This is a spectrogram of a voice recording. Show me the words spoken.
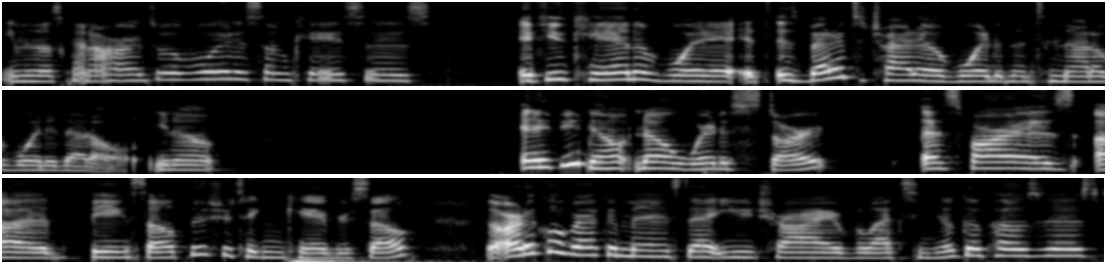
Even though it's kind of hard to avoid in some cases. If you can avoid it, it's better to try to avoid it than to not avoid it at all, you know? And if you don't know where to start, as far as uh, being selfish or taking care of yourself, the article recommends that you try relaxing yoga poses,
